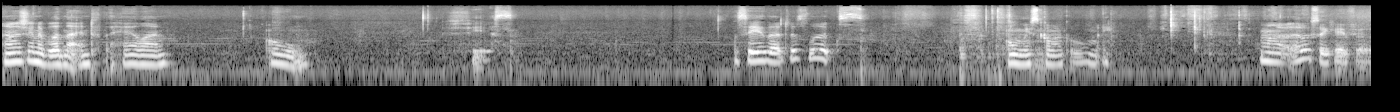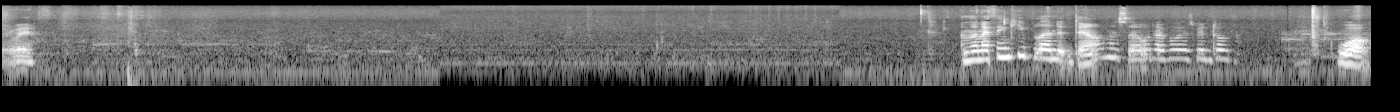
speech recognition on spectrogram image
I'm just gonna blend that into the hairline. Oh, fierce. See, that just looks almost comical to me. Well, that looks okay further away. And then I think you blend it down. Is that what I've always been told? Whoa.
